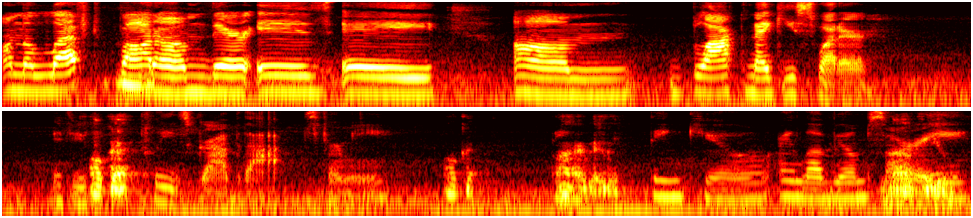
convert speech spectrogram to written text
on the left bottom there is a um black Nike sweater. If you could Okay. please grab that for me. Okay. All right, baby. Thank you. I love you. I'm sorry. you.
